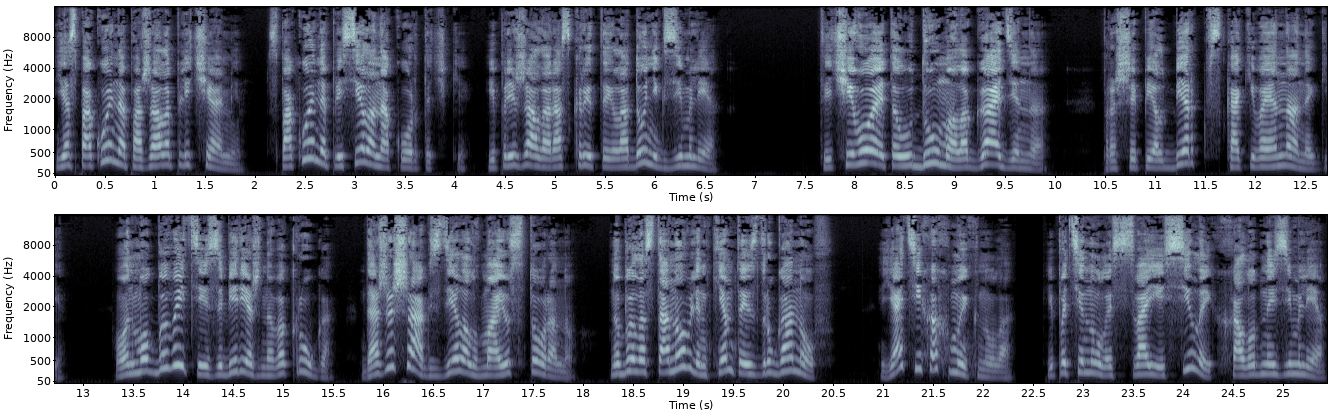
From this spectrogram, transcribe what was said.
Я спокойно пожала плечами, спокойно присела на корточки и прижала раскрытые ладони к земле. «Ты чего это удумала, гадина?» прошипел Берг, вскакивая на ноги. Он мог бы выйти из забережного круга, даже шаг сделал в мою сторону, но был остановлен кем-то из друганов. Я тихо хмыкнула, и потянулась своей силой к холодной земле.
